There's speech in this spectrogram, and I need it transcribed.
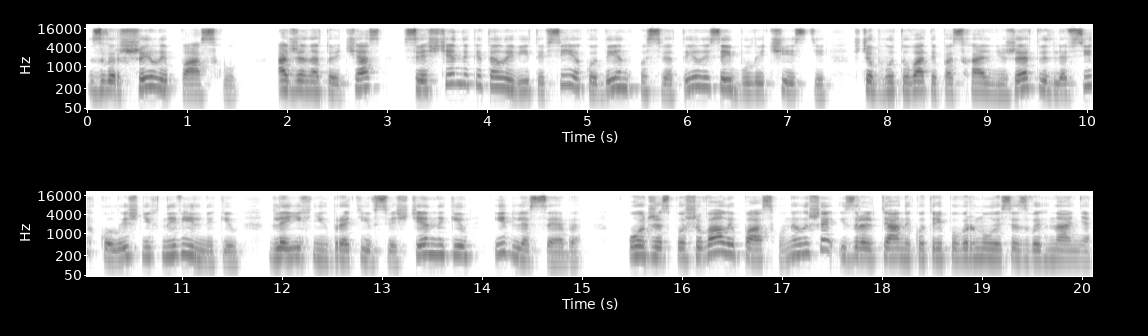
звершили Пасху, адже на той час священники та левіти всі як один освятилися й були чисті, щоб готувати пасхальні жертви для всіх колишніх невільників, для їхніх братів священників і для себе. Отже, споживали Пасху не лише ізраїльтяни, котрі повернулися з вигнання,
